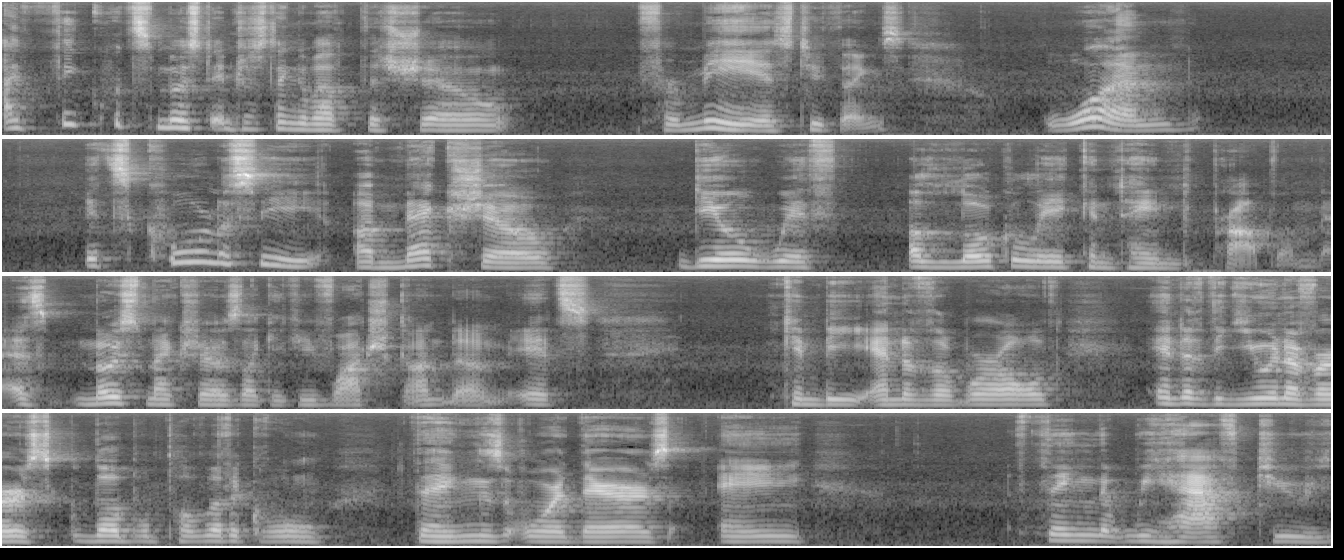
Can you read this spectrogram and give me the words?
I think what's most interesting about this show, for me, is two things. One, it's cool to see a mech show deal with a locally contained problem. As most mech shows, like if you've watched Gundam, it's can be end of the world, end of the universe, global political things, or there's a thing that we have to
